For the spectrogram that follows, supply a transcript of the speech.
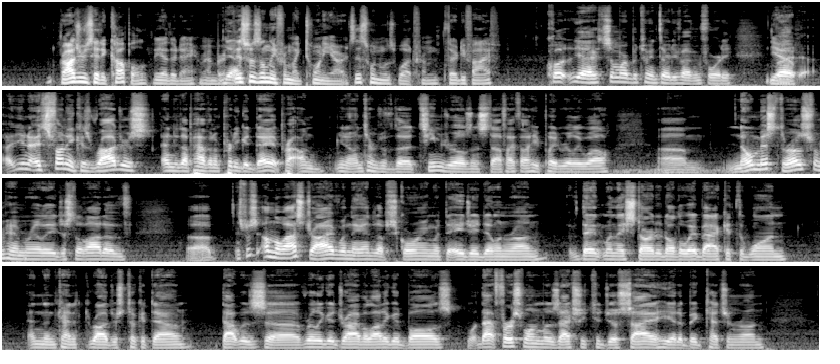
Rodgers hit a couple the other day. Remember? Yeah. This was only from like 20 yards. This one was what from 35. Clo- yeah, somewhere between thirty-five and forty. Yeah. But uh, you know, it's funny because Rodgers ended up having a pretty good day at pra- on you know in terms of the team drills and stuff. I thought he played really well. Um, no missed throws from him really. Just a lot of, uh, especially on the last drive when they ended up scoring with the AJ Dillon run. They, when they started all the way back at the one, and then kind of Rodgers took it down. That was a really good drive. A lot of good balls. That first one was actually to Josiah. He had a big catch and run.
